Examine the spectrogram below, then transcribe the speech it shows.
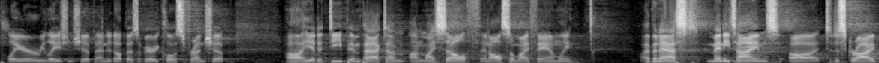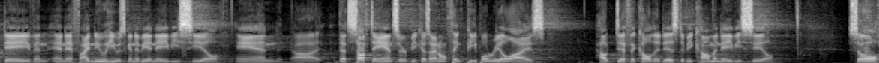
player relationship ended up as a very close friendship. Uh, he had a deep impact on, on myself and also my family. I've been asked many times uh, to describe Dave and, and if I knew he was going to be a Navy SEAL. And uh, that's tough to answer because I don't think people realize how difficult it is to become a Navy SEAL. So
